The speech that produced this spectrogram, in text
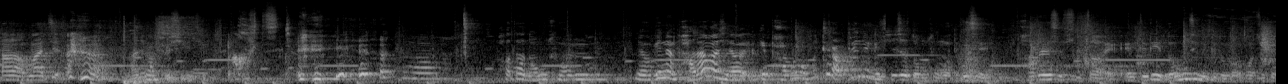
아 맞아. 마지막 조식이지. 아 진짜 아, 바다 너무 좋았는데 여기는 바다가 진짜 이렇게 바로 호텔 앞에 있는 게 진짜 너무 좋은 것 같아 그치? 바다에서 진짜 애들이 너무 재밌게 놀아가지고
